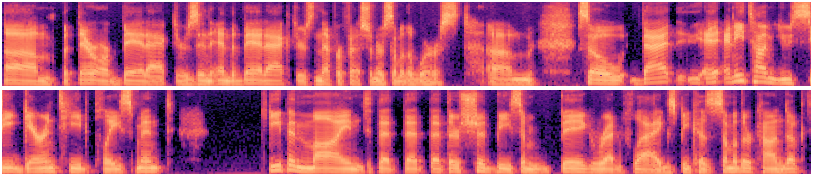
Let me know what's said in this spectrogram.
Um, but there are bad actors, and, and the bad actors in that profession are some of the worst. Um, so that anytime you see guaranteed placement, keep in mind that that that there should be some big red flags because some of their conduct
